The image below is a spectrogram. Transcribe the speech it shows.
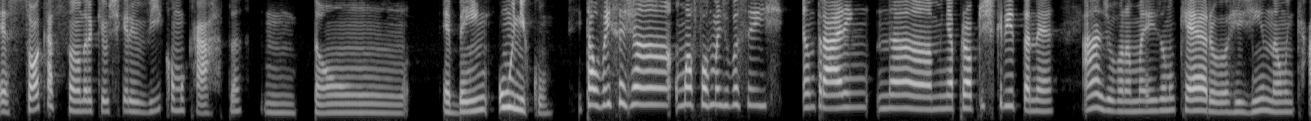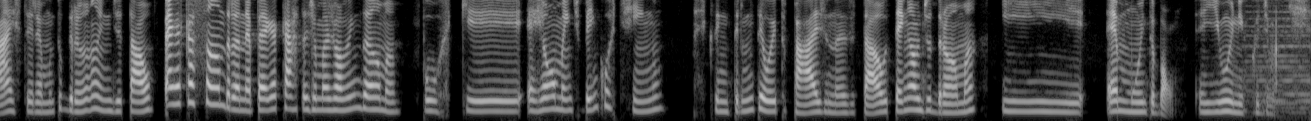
É só Cassandra que eu escrevi como carta. Então, é bem único e talvez seja uma forma de vocês entrarem na minha própria escrita, né? Ah, Giovana, mas eu não quero. Regina, um Encaster é muito grande e tal. Pega Cassandra, né? Pega a carta de uma jovem dama. Porque é realmente bem curtinho. Acho que tem 38 páginas e tal. Tem audiodrama. E é muito bom. E único demais.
